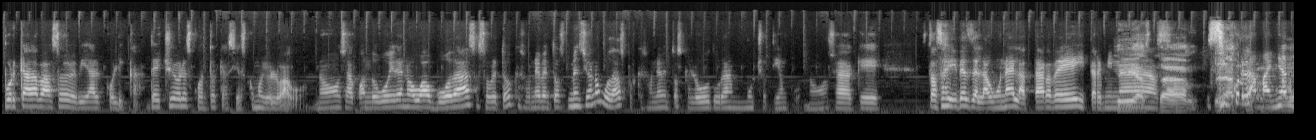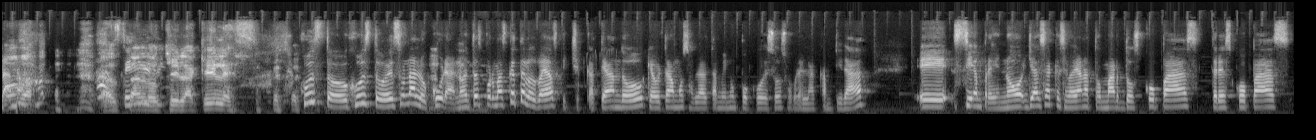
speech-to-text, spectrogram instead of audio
por cada vaso de bebida alcohólica. De hecho, yo les cuento que así es como yo lo hago, ¿no? O sea, cuando voy de nuevo a bodas, sobre todo que son eventos, menciono bodas porque son eventos que luego duran mucho tiempo, ¿no? O sea, que estás ahí desde la una de la tarde y terminas hasta cinco de la mañana, ¿no? Hasta los chilaquiles. Justo, justo, es una locura, ¿no? Entonces, por más que te los vayas pichicateando, que ahorita vamos a hablar también un poco de eso sobre la cantidad, eh, siempre, ¿no? Ya sea que se vayan a tomar dos copas, tres copas,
